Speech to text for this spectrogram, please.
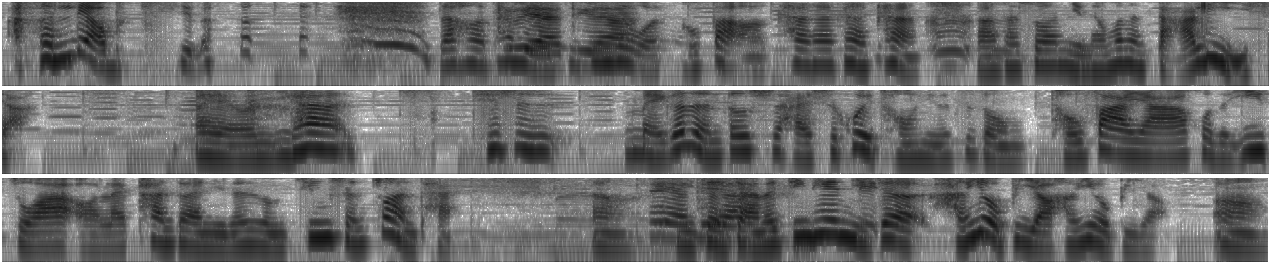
很 了不起了。然后他有一次盯着我头发啊，看看看看，然后他说你能不能打理一下？哎呦，你看，其实。每个人都是还是会从你的这种头发呀或者衣着啊哦来判断你的那种精神状态，嗯，你这讲的今天你这很有必要，很有必要，嗯。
